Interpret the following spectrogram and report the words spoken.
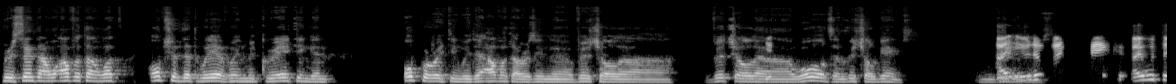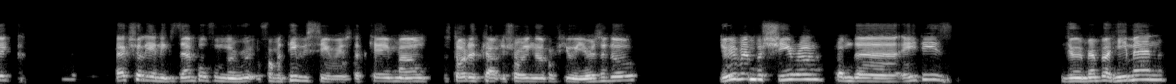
present our avatar, what option that we have when we're creating and operating with the avatars in uh, virtual uh, virtual uh, worlds and virtual games. I, you know, take, I would take actually an example from a from a TV series that came out, started showing up a few years ago. Do you remember She-Ra from the eighties? Do you remember He Man?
